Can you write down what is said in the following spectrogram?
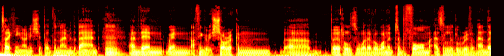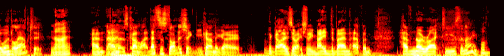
taking ownership of the name of the band. Mm. And then when I think it was Shorrock and uh, Birtles or whatever wanted to perform as a Little River band, they weren't allowed to. No. And, no. and it's kind of like that's astonishing. You kind of go, the guys who actually made the band happen have no right to use the name. Well,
